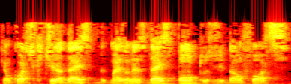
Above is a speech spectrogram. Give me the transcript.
que é um corte que tira 10, mais ou menos 10 pontos de downforce.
